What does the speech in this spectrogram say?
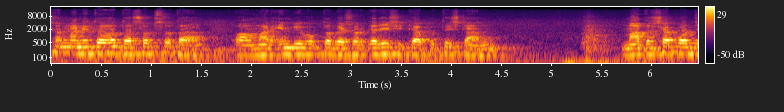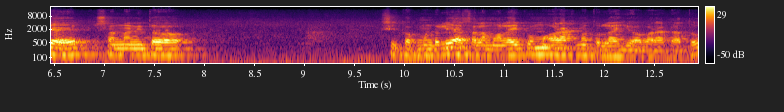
সম্মানিত দর্শক শ্রোতা ও আমার এমবিভুক্ত বেসরকারি শিক্ষা প্রতিষ্ঠান মাদ্রাসা পর্যায়ের সম্মানিত শিক্ষক মণ্ডলী, আসসালামু আলাইকুম ও রহমতুল্লাহি ওবরাকাতু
